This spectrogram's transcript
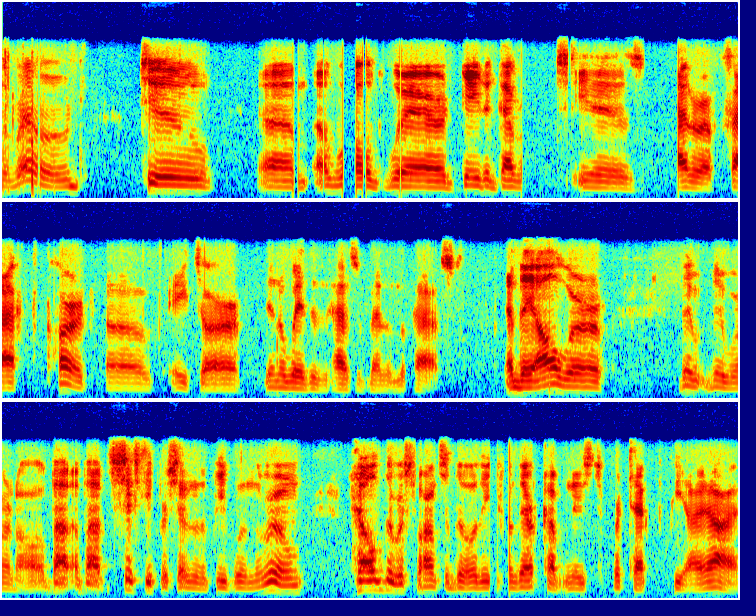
the road to um, a world where data governance is matter of fact part of HR in a way that it hasn't been in the past. And they all were, they, they weren't all, about, about 60% of the people in the room held the responsibility for their companies to protect PII.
